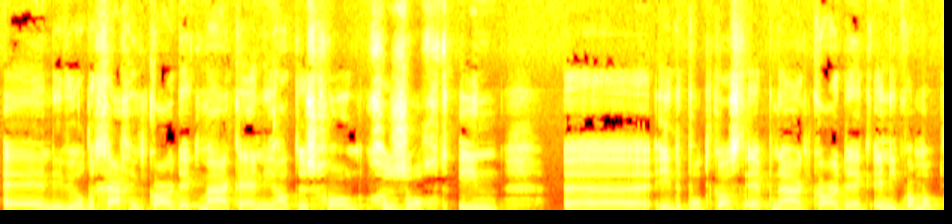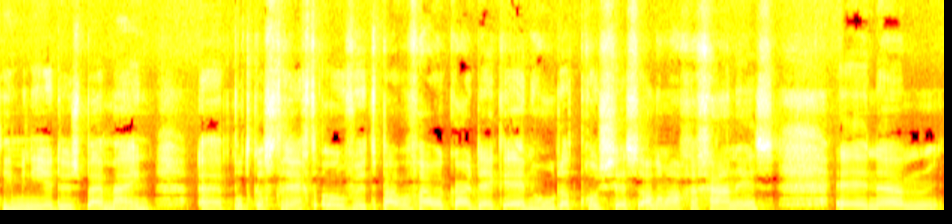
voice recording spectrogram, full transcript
En die wilde graag een card deck maken. En die had dus gewoon gezocht in uh, in de podcast-app naar Card Deck. En die kwam op die manier dus bij mijn uh, podcast terecht over het Powervrouwen Deck en hoe dat proces allemaal gegaan is. En um,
